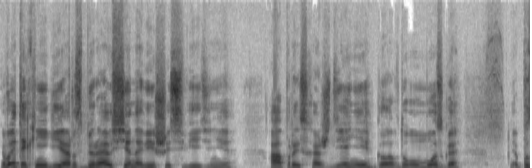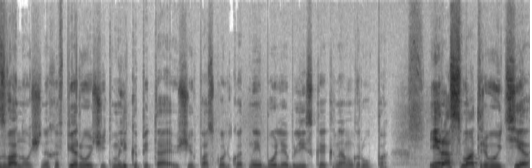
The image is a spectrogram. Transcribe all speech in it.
В этой книге я разбираю все новейшие сведения о происхождении головного мозга позвоночных, и в первую очередь млекопитающих, поскольку это наиболее близкая к нам группа, и рассматриваю те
